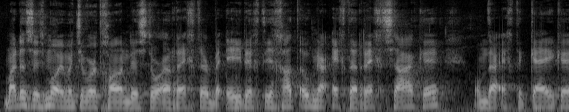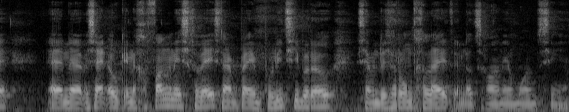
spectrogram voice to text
maar dat is dus mooi, want je wordt gewoon dus door een rechter beëdigd. Je gaat ook naar echte rechtszaken om daar echt te kijken. En eh, we zijn ook in de gevangenis geweest, naar, bij een politiebureau. Daar zijn we dus rondgeleid en dat is gewoon heel mooi om te zien. ja.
